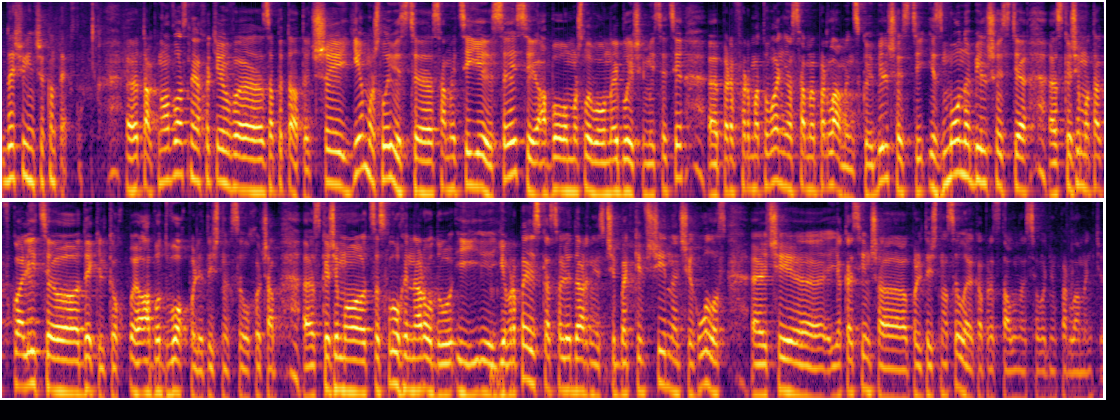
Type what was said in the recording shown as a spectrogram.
в дещо інших контекстах. Е, Так, ну а власне я хотів е, запитати, чи є можливість саме цієї сесії, або можливо у найближчі місяці, переформатування саме парламентської більшості із монобільшості, е, скажімо так, в коаліцію декількох е, або двох політичних сил, хоча б Е, скажімо, це слуги народу і Європейська солідарність, чи батьківщина, чи голос, чи якась інша політична сила, яка представлена сьогодні в парламенті.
